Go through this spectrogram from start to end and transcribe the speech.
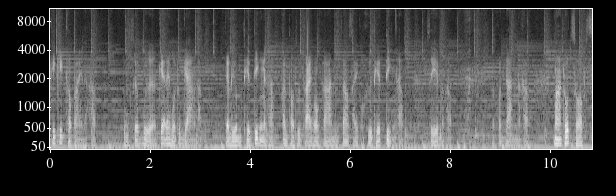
คลิกๆเข้าไปนะครับตรงเซิร์ฟเวอร์แก้ได้หมดทุกอย่างครับอย่าลืมเทสติ้งนะครับ ขั้นตอนสุดท้ายของการสร้างไซต์ก็คือเทสติ้งครับเซฟนะครับ แล้วก็ดันนะครับ มาทดสอบไซ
